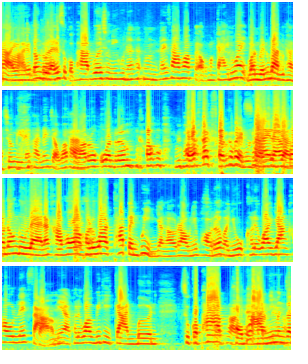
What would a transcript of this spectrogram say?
ค่ะนยังไงก็ต้องดูแลเรื่องสุขภาพด้วย ช่วงนี้คุณนัทนนท์ได้ทราบว่าไปออกกำลังกายด้วย วันเว้นวันค่ะ ช่วงนี้นะคะ เนื่องจากว่าค่ะภาวะโรคอ้วนเริ่มเข้ามีภาวะแทรกซ้อนเข้ามาอย่างรุนแรงใช่แล้วเช่นนก็ต้องดูแลนะคะ เพราะว่าใช่ค่ะเขาเรียกว่าถ้าเป็นผู้หญิงอย่างเราๆนี่พอใช่เริ่มอายุเขาเรียกว่าย่างเข้าเลขสามสามเนี่ยเขาเรียกว่าวิธีการเบิร์นสุขภาพเผาผลาญเผาผลาญนี่มันจะ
